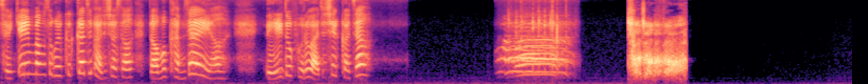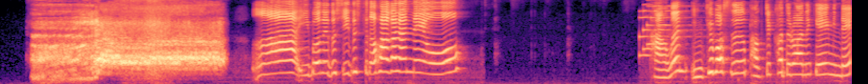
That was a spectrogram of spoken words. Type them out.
제 게임 방송을 끝까지 봐주셔서 너무 감사해요. 내일도 보러 와주실 거죠? 이번에도 시드스가 화가 났네요. 다음은 인큐버스 박쥐 카드로 하는 게임인데요.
